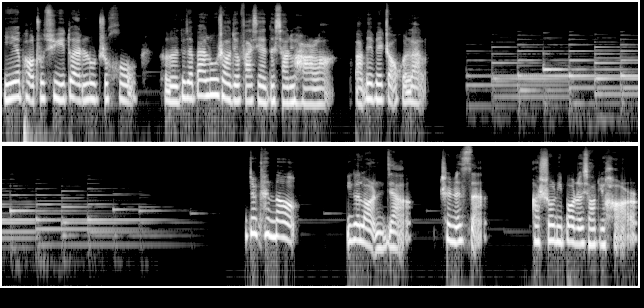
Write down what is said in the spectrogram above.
爷爷跑出去一段路之后，可能就在半路上就发现那小女孩了，把妹妹找回来了。就看到一个老人家撑着伞，啊，手里抱着小女孩，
